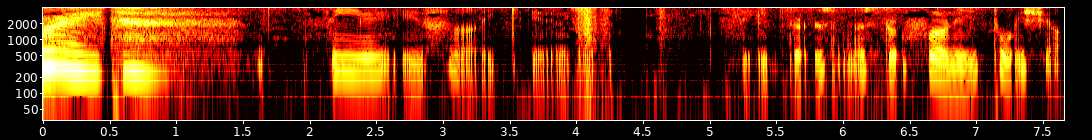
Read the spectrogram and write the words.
Alright. See if I can see if there's Mr. Funny's toy shop.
